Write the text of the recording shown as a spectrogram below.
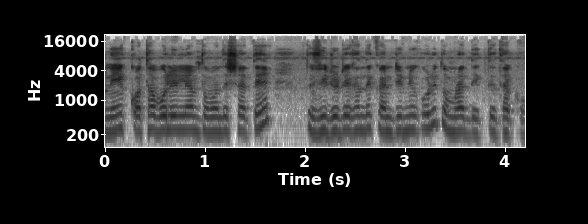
অনেক কথা বলে নিলাম তোমাদের সাথে। তো ভিডিওটা এখান থেকে কন্টিনিউ করি, তোমরা দেখতে থাকো।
